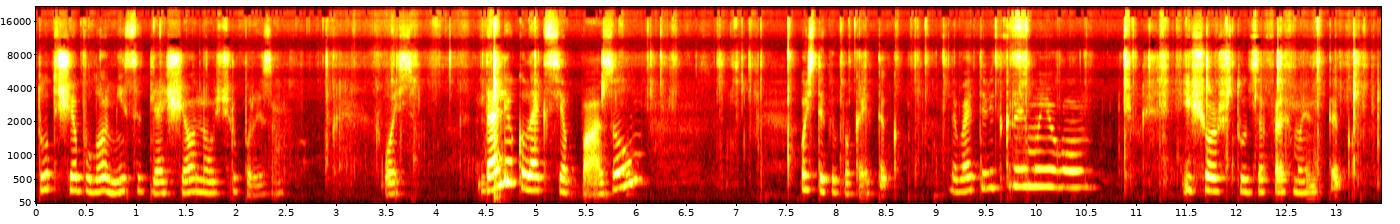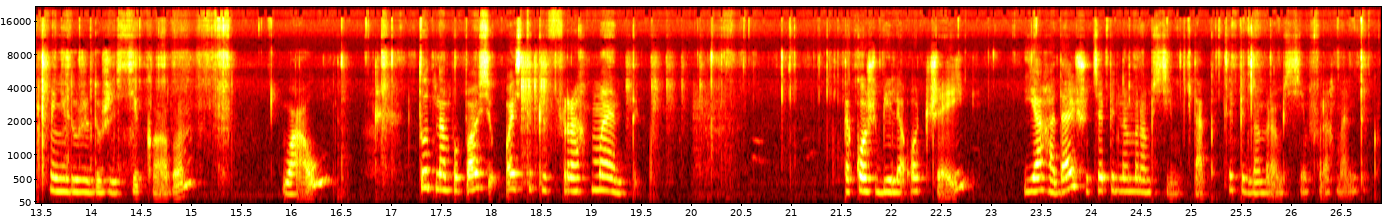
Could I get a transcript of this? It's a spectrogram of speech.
тут ще було місце для ще одного сюрприза. Ось. Далі колекція пазл. Ось такий пакетик. Давайте відкриємо його. І що ж тут за фрагментик? Мені дуже-дуже цікаво. Вау! Тут нам попався ось такий фрагментик. Також біля очей. Я гадаю, що це під номером 7. Так, це під номером 7 фрагментик.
